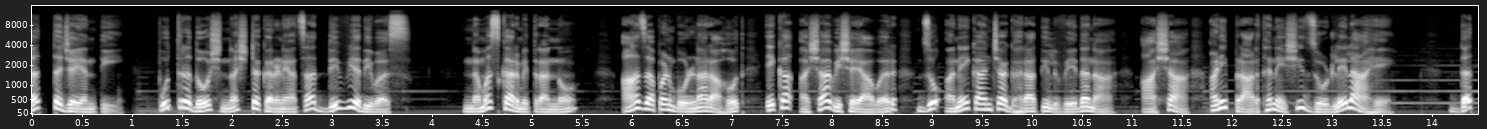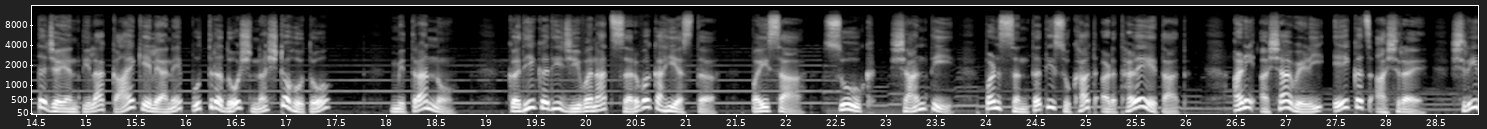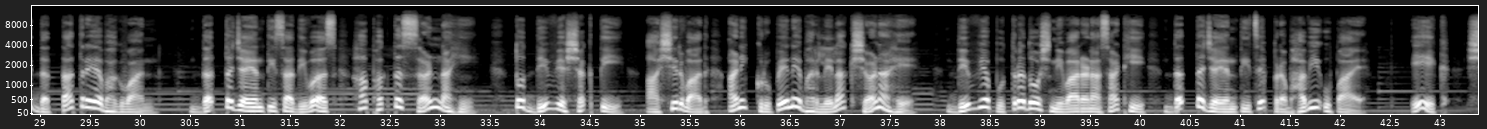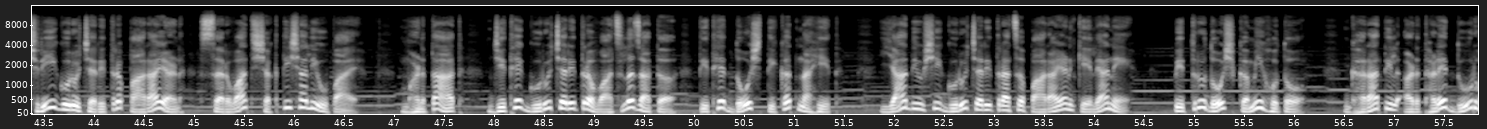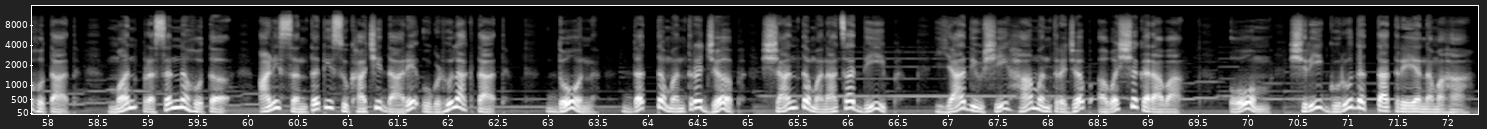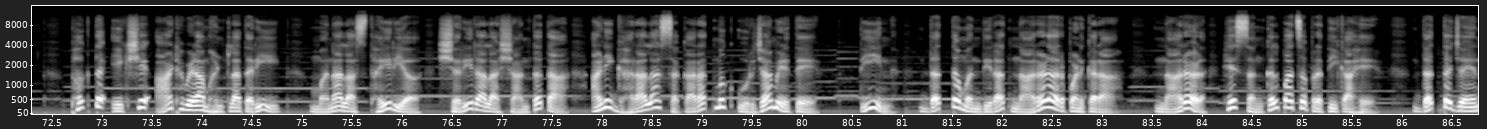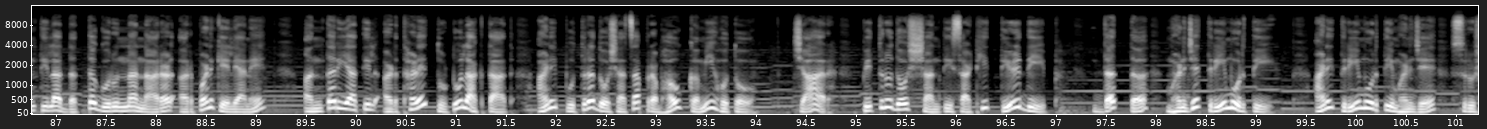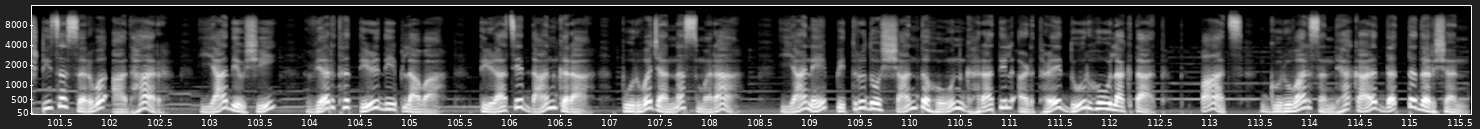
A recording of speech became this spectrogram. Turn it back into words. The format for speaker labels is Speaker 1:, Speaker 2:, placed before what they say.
Speaker 1: दत्त जयंती पुत्रदोष नष्ट करण्याचा दिव्य दिवस. नमस्कार मित्रांनो आज आपण बोलणार आहोत एका अशा विषयावर जो अनेकांच्या घरातील वेदना आशा आणि प्रार्थनेशी जोडलेला आहे. दत्त जयंतीला काय केल्याने पुत्रदोष नष्ट होतो? मित्रांनो कधीकधी जीवनात सर्व काही असतं. पैसा सुख शांती पण संतती सुखात अडथळे येतात. आणि अशा वेळी एकच आश्रय श्री दत्तात्रेय भगवान. दत्त जयंतीचा दिवस हा फक्त सण नाही तो दिव्य शक्ती आशीर्वाद आणि कृपेने भरलेला क्षण आहे. दिव्य पुत्रदोष निवारणासाठी दत्त जयंतीचे प्रभावी उपाय. एक श्री गुरुचरित्र पारायण सर्वात शक्तिशाली उपाय. म्हणतात जिथे गुरुचरित्र वाचलं जातं तिथे दोष टिकत नाहीत. या दिवशी गुरुचरित्राचं पारायण केल्याने पितृदोष कमी होतो. घरातील अडथळे दूर होतात. मन प्रसन्न होतं आणि संतती सुखाची दारे उघडू लागतात. दोन दत्त मंत्र जप शांत मनाचा दीप. या दिवशी हा मंत्र जप अवश्य करावा. ओम श्री गुरु दत्तात्रेय नमहा. फक्त एकशे आठ वेळा म्हटला तरी मनाला स्थैर्य शरीराला शांतता आणि घराला सकारात्मक ऊर्जा मिळते. तीन दत्त मंदिरात नारळ अर्पण करा. नारळ हे संकल्पाचं प्रतीक आहे. दत्त जयंतीला दत्तगुरूंना नारळ अर्पण केल्याने अंतर्यातील अडथळे तुटू लागतात आणि पुत्रदोषाचा प्रभाव कमी होतो. चार पितृदोष शांतीसाठी तीळदीप. दत्त म्हणजे त्रिमूर्ती आणि त्रिमूर्ती म्हणजे सृष्टीचा सर्व आधार. या दिवशी व्यर्थ तीळदीप लावा तिळाचे दान करा पूर्वजांना स्मरा. याने पितृदोष शांत होऊन घरातील अडथळे दूर होऊ लागतात. पाच गुरुवार संध्याकाळ दत्त दर्शन.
